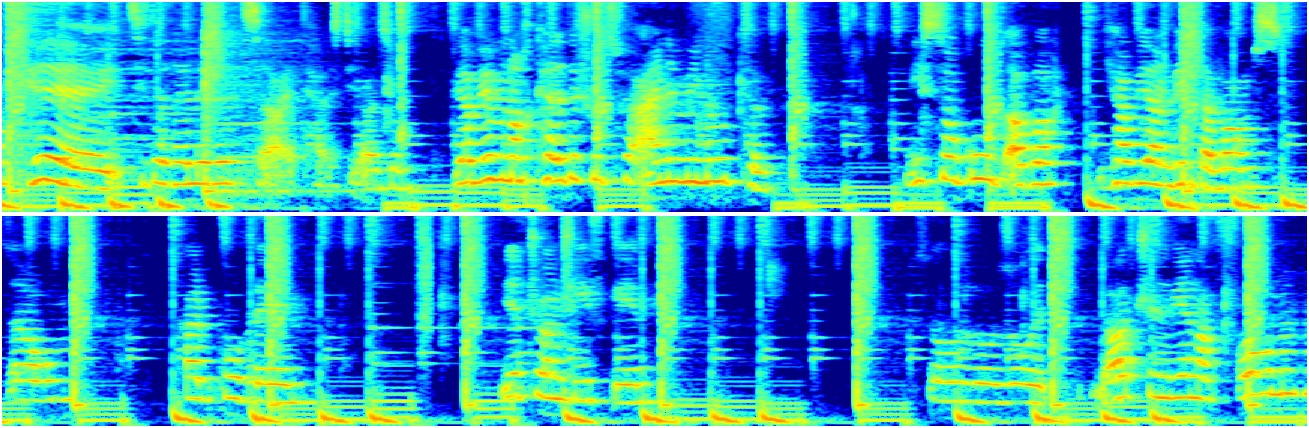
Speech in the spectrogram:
Okay, Zitadelle der Zeit heißt die also. Wir haben immer noch Kälteschutz für eine Minute. Nicht so gut, aber ich habe ja einen Winterwams. Darum kein Problem. Wird schon schief gehen. So, so, so. Jetzt latschen wir nach vorne.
